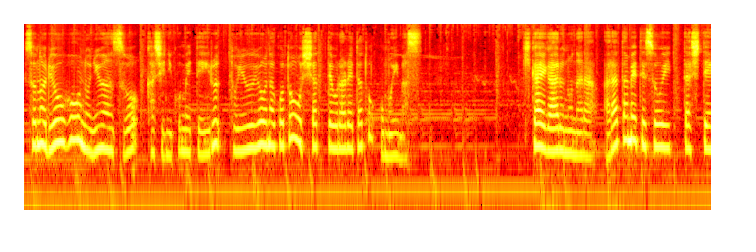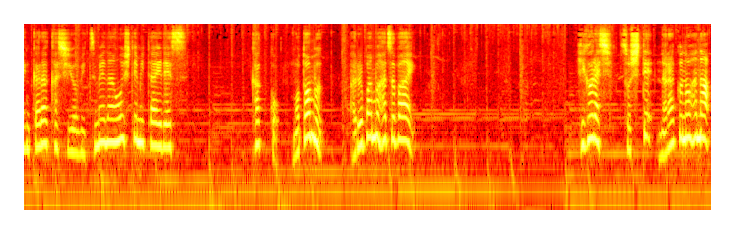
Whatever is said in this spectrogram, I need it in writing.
その両方のニュアンスを歌詞に込めているというようなことをおっしゃっておられたと思います。機会があるのなら改めてそういった視点から歌詞を見つめ直してみたいです。かっこ求む。アルバム発売。日暮そして奈落の花。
